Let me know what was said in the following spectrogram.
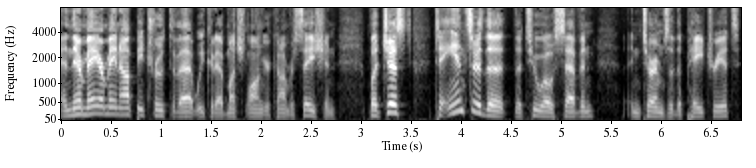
And there may or may not be truth to that. We could have much longer conversation. But just to answer the, the 207 in terms of the Patriots,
